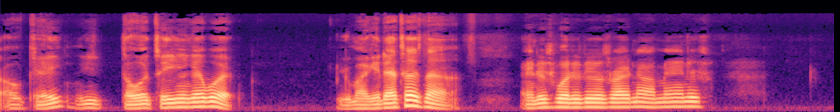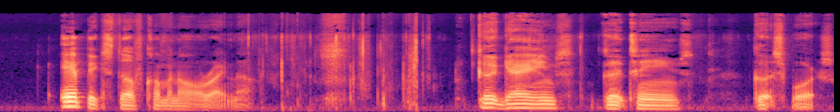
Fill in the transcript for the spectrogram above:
okay, you throw it to you and get what? You might get that touchdown. And this what it is right now, man. It's epic stuff coming on right now. Good games, good teams, good sports.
